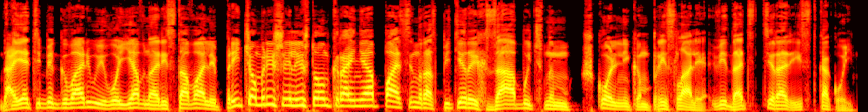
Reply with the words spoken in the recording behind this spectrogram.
Да я тебе говорю, его явно арестовали. Причем решили, что он крайне опасен, раз пятерых за обычным школьником прислали. Видать, террорист какой.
